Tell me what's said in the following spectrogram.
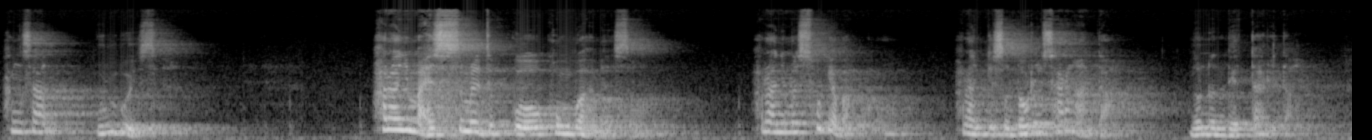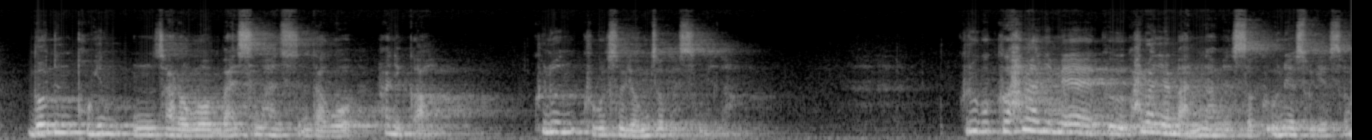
항상 울고 있어요. 하나님 말씀을 듣고 공부하면서 하나님을 소개받고 하나님께서 너를 사랑한다. 너는 내 딸이다. 너는 복 있는 자라고 말씀하신다고 하니까 그는 그것을 영접했습니다. 그리고 그 하나님의 그 하나님을 만나면서 그 은혜 속에서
